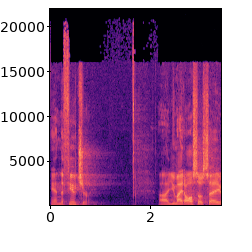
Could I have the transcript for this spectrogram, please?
and the future. Uh, you might also say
